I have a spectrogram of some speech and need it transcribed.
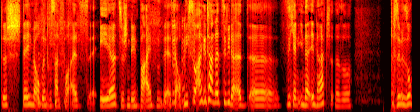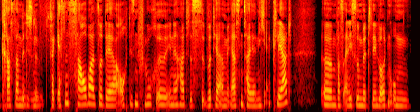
das stelle ich mir auch interessant vor als Ehe zwischen den beiden, der ist ja auch nicht so angetan, als sie wieder, äh, sich an ihn erinnert, also, das ist so krass dann mit das diesem stimmt. Vergessenszauber, so der auch diesen Fluch äh, inne hat. Das wird ja im ersten Teil ja nicht erklärt ähm, was eigentlich so mit den Leuten um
